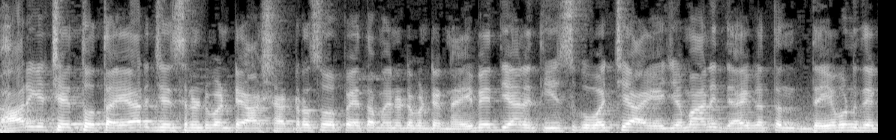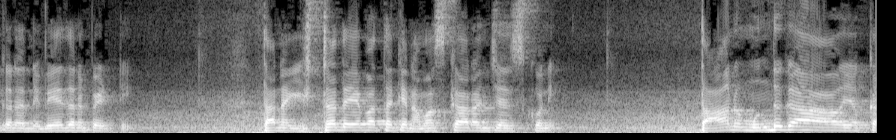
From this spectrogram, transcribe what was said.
భార్య చేత్తో తయారు చేసినటువంటి ఆ షడ్రసోపేతమైనటువంటి నైవేద్యాన్ని తీసుకువచ్చి ఆ యజమాని దైవత దేవుని దగ్గర నివేదన పెట్టి తన ఇష్టదేవతకి నమస్కారం చేసుకొని తాను ముందుగా ఆ యొక్క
